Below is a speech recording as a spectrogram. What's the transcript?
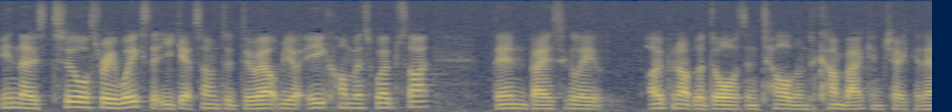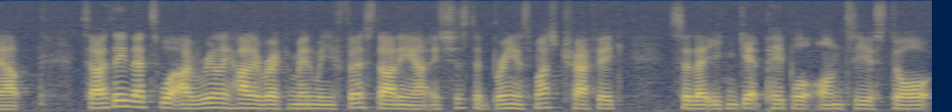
in those two or three weeks that you get someone to develop your e-commerce website, then basically open up the doors and tell them to come back and check it out. So I think that's what I really highly recommend when you're first starting out. It's just to bring as much traffic so that you can get people onto your store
